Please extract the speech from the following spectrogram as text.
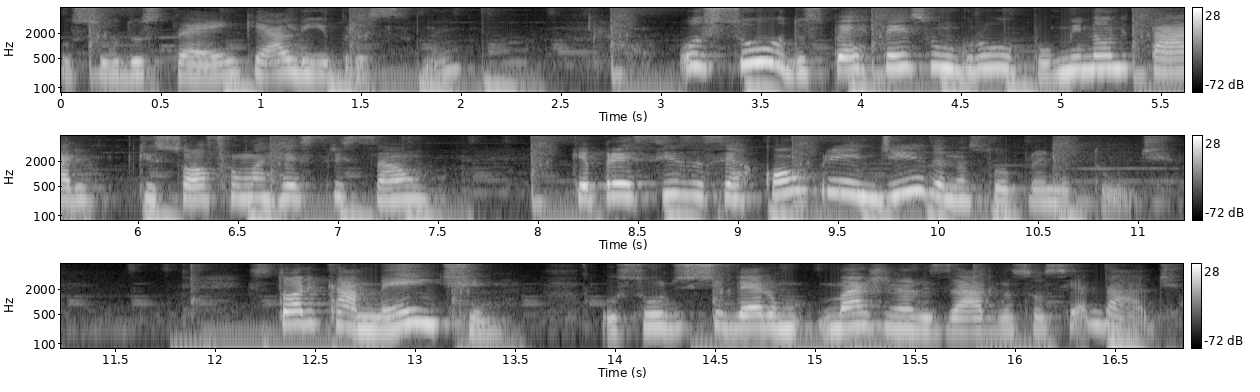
os surdos têm, que é a Libras. Né? Os surdos pertencem a um grupo minoritário que sofre uma restrição que precisa ser compreendida na sua plenitude. Historicamente, os surdos estiveram marginalizados na sociedade,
